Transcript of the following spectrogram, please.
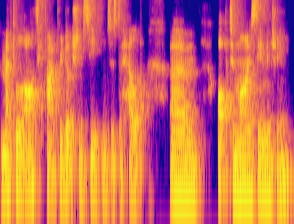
metal artifact reduction sequences to help um, optimize the imaging.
